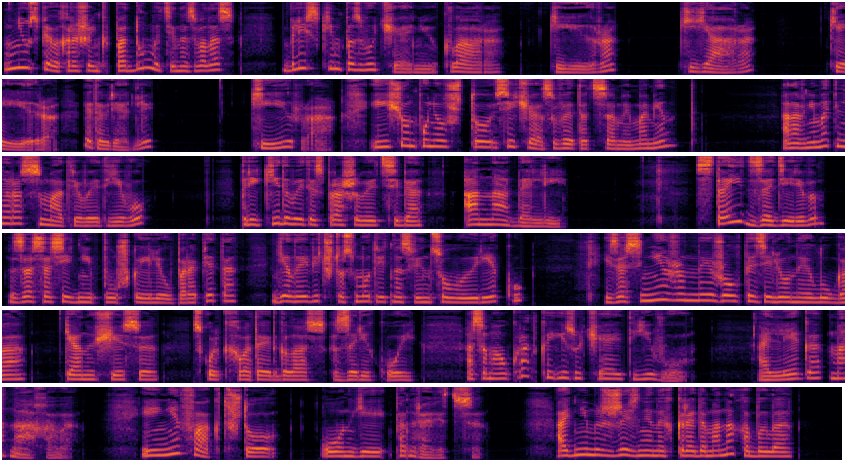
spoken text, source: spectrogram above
не успела хорошенько подумать и назвалась близким по звучанию Клара, Кира, Кияра, Кейра. Это вряд ли. Кира. И еще он понял, что сейчас, в этот самый момент, она внимательно рассматривает его, прикидывает и спрашивает себя, а надо ли. Стоит за деревом, за соседней пушкой или у парапета, делая вид, что смотрит на свинцовую реку и заснеженные желто-зеленые луга, тянущиеся, сколько хватает глаз, за рекой, а сама украдкой изучает его, Олега Монахова. И не факт, что он ей понравится. Одним из жизненных кредо монаха было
